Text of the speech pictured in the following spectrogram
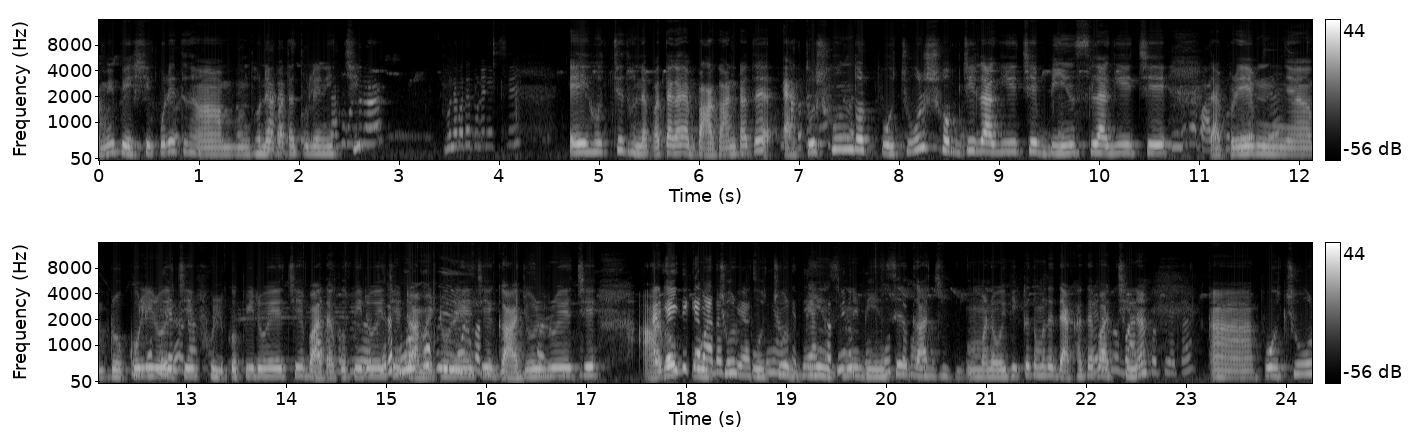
আমি বেশি করে ধনে পাতা তুলে নিচ্ছি। এই হচ্ছে ধনেপাতা গাছ বাগানটাতে এত সুন্দর প্রচুর সবজি লাগিয়েছে বিনস লাগিয়েছে তারপরে ব্রোকলি রয়েছে ফুলকপি রয়েছে বাঁধাকপি রয়েছে টমেটো রয়েছে গাজর রয়েছে। আরও প্রচুর প্রচুর বিনস মানে বিনসের গাছ মানে ওই দিকটা তোমাদের দেখাতে পারছি না। প্রচুর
